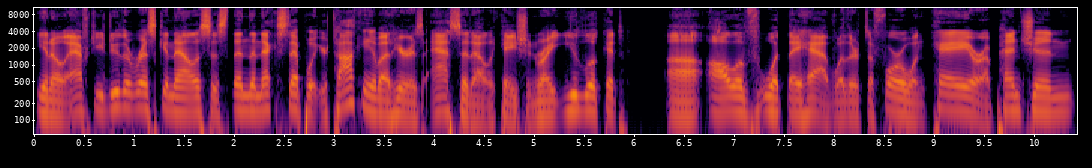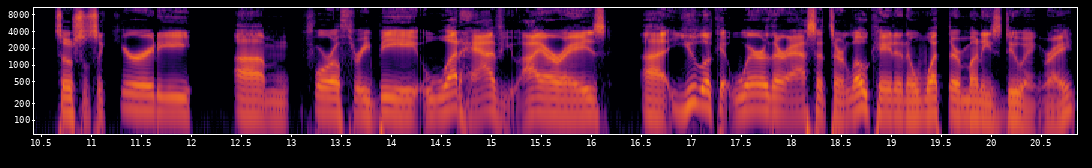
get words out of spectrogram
you know after you do the risk analysis, then the next step what you're talking about here is asset allocation, right? You look at uh, all of what they have, whether it's a 401k or a pension, Social Security, um, 403b, what have you, IRAs. Uh, you look at where their assets are located and what their money's doing, right?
